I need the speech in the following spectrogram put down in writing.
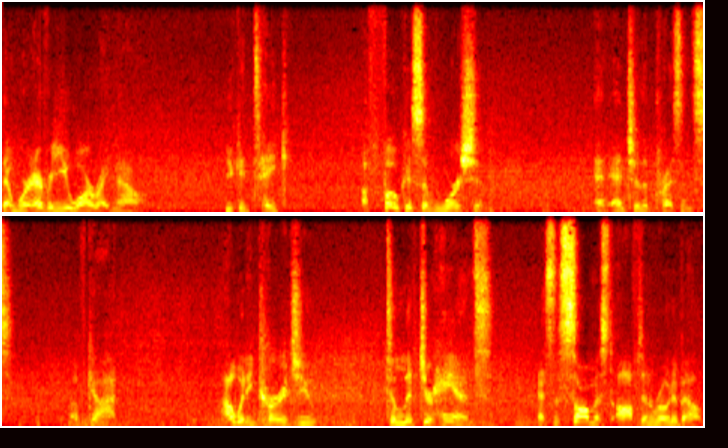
that wherever you are right now, you can take a focus of worship and enter the presence of God? I would encourage you to lift your hands as the psalmist often wrote about.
